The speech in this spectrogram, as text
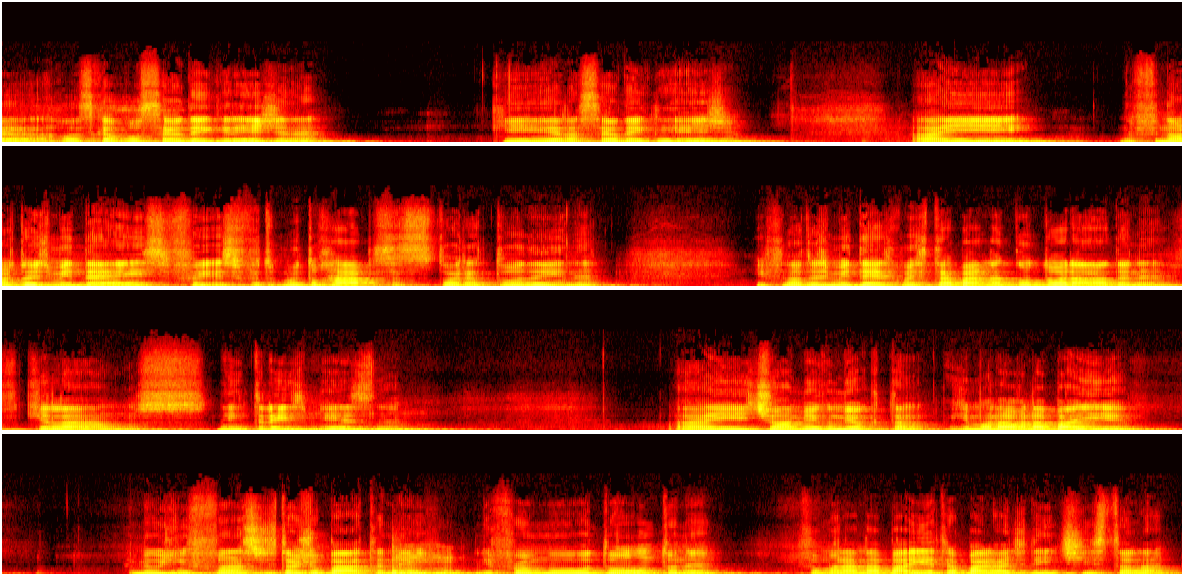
a Rose acabou, saiu da igreja, né? Que ela saiu da igreja. Aí, no final de 2010, foi, isso foi muito rápido essa história toda aí, né? E no final de 2010 comecei a trabalhar na Godorada, né? Fiquei lá uns nem três meses, né? Aí tinha um amigo meu que, que morava na Bahia, amigo de infância de Itajubá também. Uhum. Ele formou odonto, né? Foi morar na Bahia trabalhar de dentista lá.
